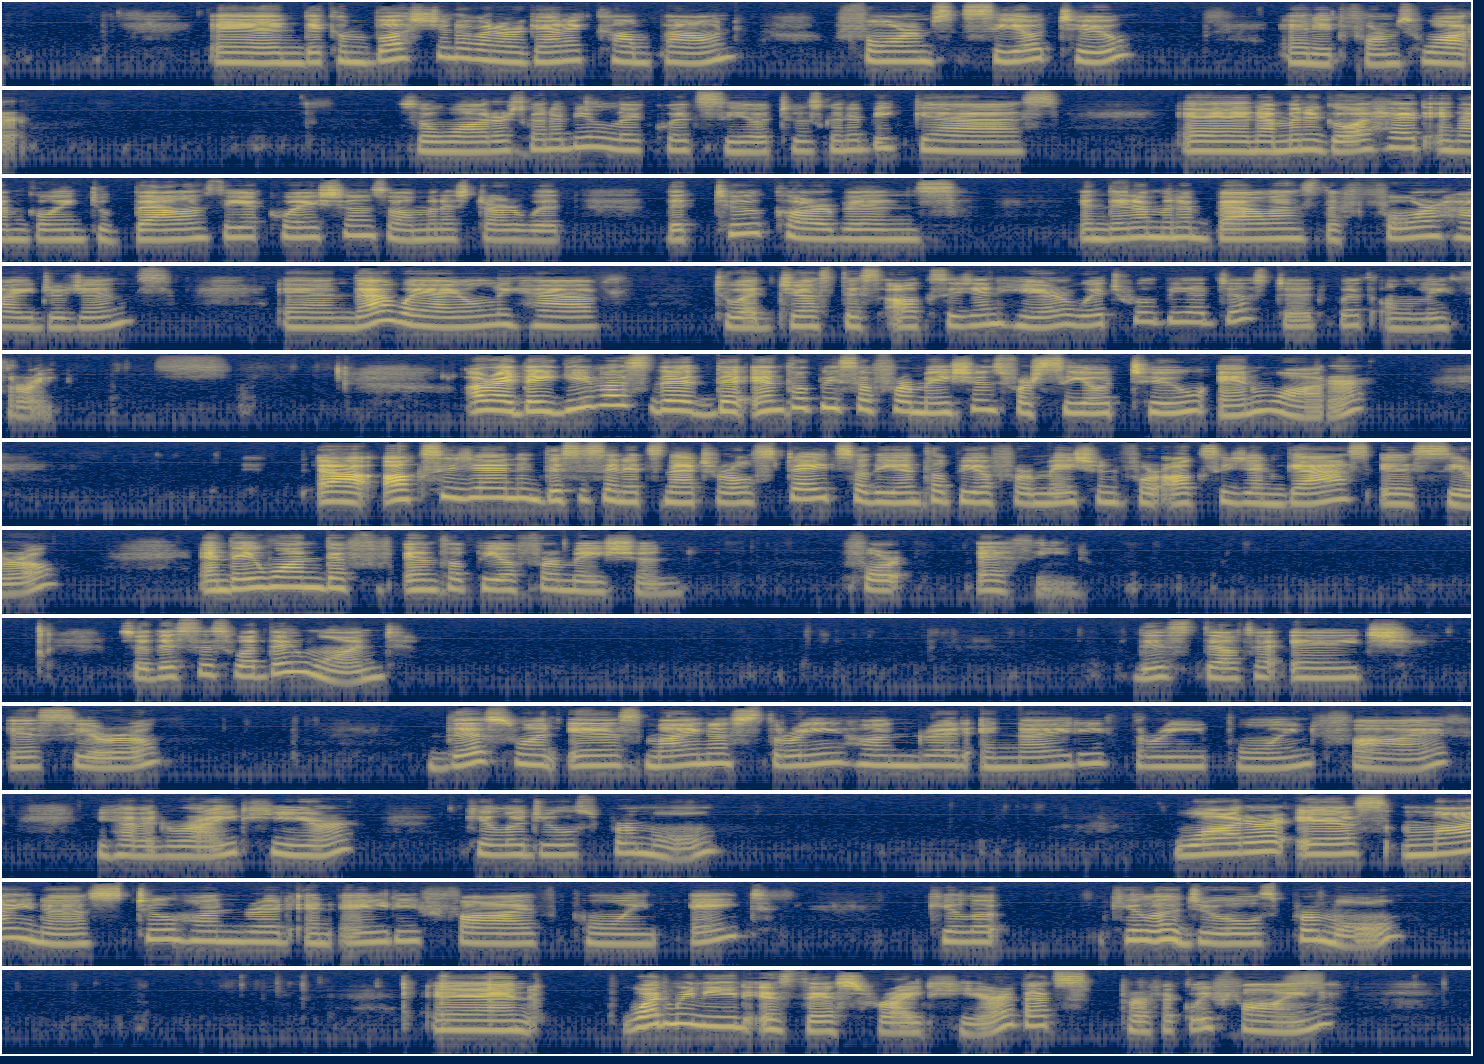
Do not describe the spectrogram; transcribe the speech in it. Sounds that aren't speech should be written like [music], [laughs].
And the combustion of an organic compound forms CO2 and it forms water. So water is going to be liquid, CO2 is going to be gas. And I'm going to go ahead and I'm going to balance the equation. So I'm going to start with the two carbons and then I'm going to balance the four hydrogens. And that way I only have to adjust this oxygen here, which will be adjusted with only three. All right, they give us the, the enthalpies of formations for CO2 and water. Uh, oxygen, this is in its natural state, so the enthalpy of formation for oxygen gas is zero. And they want the enthalpy of formation for ethene. So this is what they want. This delta H is zero. This one is minus 393.5. You have it right here, kilojoules per mole. Water is minus 285.8 kilo, kilojoules per mole. And what we need is this right here. That's perfectly fine.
